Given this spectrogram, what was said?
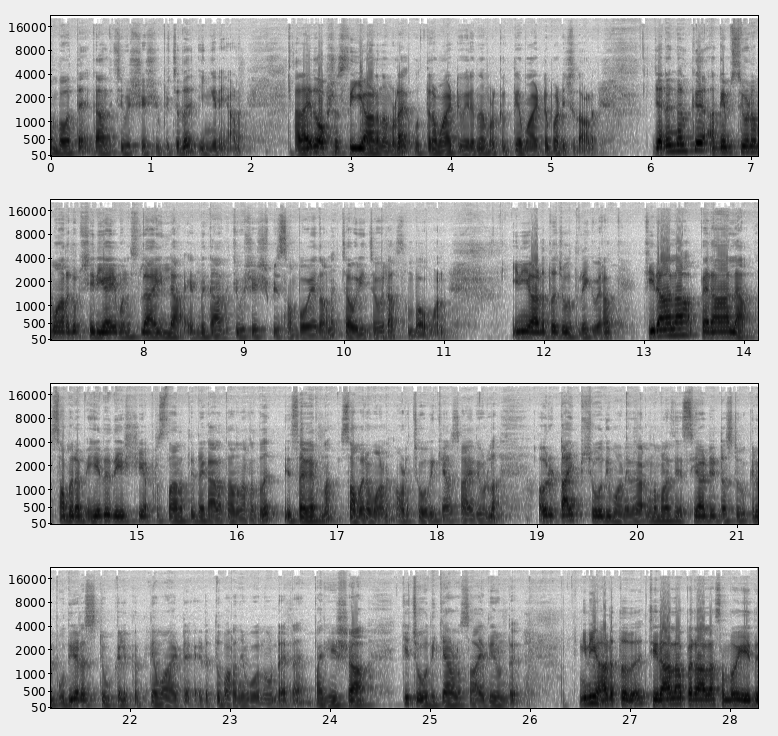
സംഭവത്തെ ഗാന്ധിജി വിശേഷിപ്പിച്ചത് ഇങ്ങനെയാണ്. അതായത് ഓപ്ഷൻ സി ആണ് നമ്മുടെ ഉത്തരമായിട്ട് വരുന്നത്. നമ്മൾ കൃത്യമായിട്ട് പഠിച്ചതാണ്. ജനങ്ങൾക്ക് അഹിംസയുടെ മാർഗം ശരിയായി മനസ്സിലായില്ല എന്ന് ഗാന്ധിജി വിശേഷിപ്പിച്ച സംഭവം ഏതാണ്? ചൗരി ചൗര സംഭവമാണ്. ഇനി അടുത്ത ചോദ്യത്തിലേക്ക് വരാം. ചിരാല പെരാല സമരം ഏത് ദേശീയ പ്രസ്ഥാനത്തിന്റെ കാലത്താണ് നടന്നത്? നിസ്സഹകരണ സമരമാണ്. അവിടെ ചോദിക്കാൻ സാധ്യതയുള്ള ഒരു ടൈപ്പ് ചോദ്യമാണ് ഇത്. കാരണം നമ്മുടെ S C R T text ബുക്കിൽ പുതിയ ടെക്സ്റ്റ് ബുക്കിൽ കൃത്യമായിട്ട് എടുത്തു പറഞ്ഞു പോകുന്നതുകൊണ്ട് തന്നെ പരീക്ഷയ്ക്ക് ചോദിക്കാനുള്ള സാധ്യതയുണ്ട്. ഇനി അടുത്തത് ചിരാല പെരാല സംഭവം ഏത്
